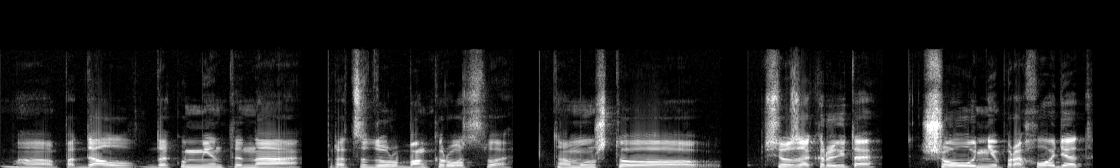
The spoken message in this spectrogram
э, подал документы на процедуру банкротства, потому что все закрыто, шоу не проходят,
